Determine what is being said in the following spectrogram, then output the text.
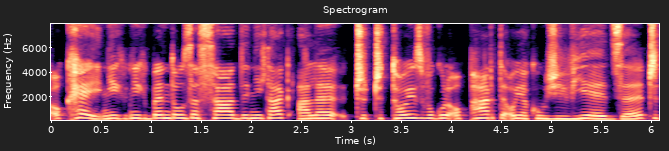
okej, okay, niech, niech będą zasady, niech tak, ale czy, czy to jest w ogóle oparte o jakąś wiedzę, czy,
